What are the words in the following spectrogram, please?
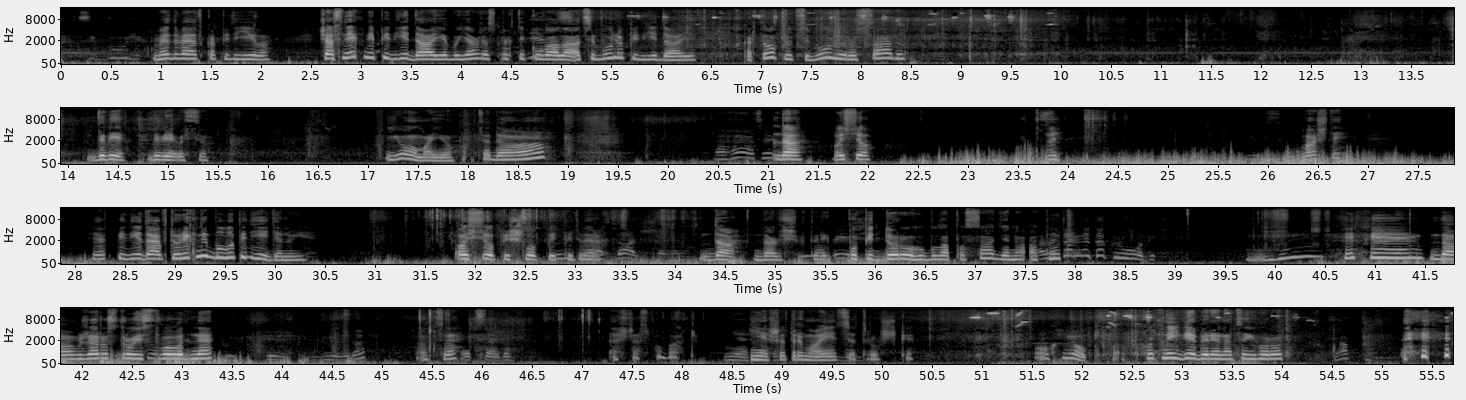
Медведка під'їла. Часник не під'їдає, бо я вже спрактикувала, а цибулю під'їдає. Картоплю, цибулю, розсаду. Диви, диви ось. о. Йо-моє, це да. Ага, оце Да, ось. Бачите? Як під'їдає. В торік не було під'їдяної. Ось о, пішло під, під верх. далі. Да, далі в торік. Попід дорогу була посаджена, а Але тут. там не так родить. Да, вже розстройство одне. Оце. Оце, да. А зараз побачимо. Ні, ще тримається трошки. Ох, йолки. Хоч не йди бери на цей город. Як це?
